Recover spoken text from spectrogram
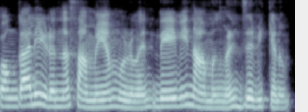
പൊങ്കാലയിടുന്ന സമയം മുഴുവൻ ദേവി നാമങ്ങൾ ജപിക്കണം.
